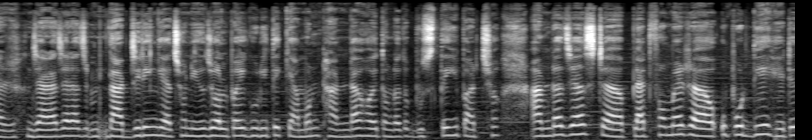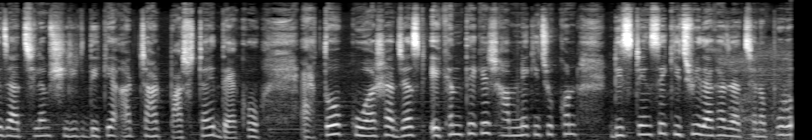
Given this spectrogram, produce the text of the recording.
আর যারা যারা দার্জিলিং গেছো নিউ জলপাইগুড়িতে কেমন ঠান্ডা হয় তোমরা তো বুঝতেই পারছ। আমরা জাস্ট প্ল্যাটফর্মের উপর দিয়ে হেঁটে যাচ্ছিলাম সিঁড়ির দিকে আর চার পাঁচটায় দেখো, এত কুয়াশা। জাস্ট এখান থেকে সামনে কিছুক্ষণ ডিস্টেন্সে কিছুই দেখা যাচ্ছে না, পুরো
